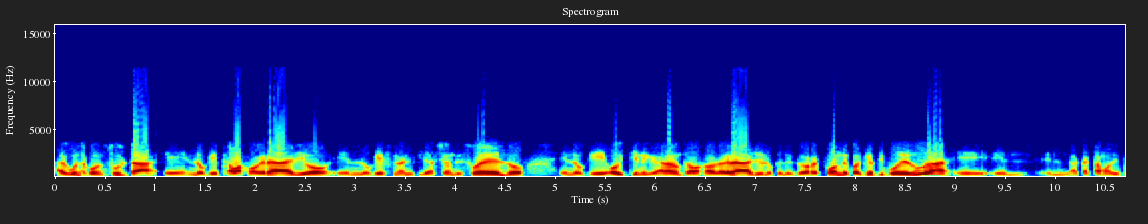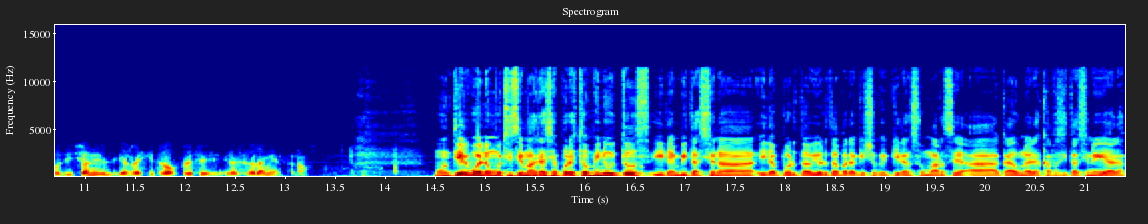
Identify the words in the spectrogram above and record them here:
alguna consulta en lo que es trabajo agrario, en lo que es una liquidación de sueldo, en lo que hoy tiene que ganar un trabajador agrario, lo que le corresponde, cualquier tipo de duda, eh, el, acá estamos a disposición y el, registro ofrece el asesoramiento. ¿no? Montiel, bueno, muchísimas gracias por estos minutos y la invitación a ir a puerta abierta para aquellos que quieran sumarse a cada una de las capacitaciones y a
